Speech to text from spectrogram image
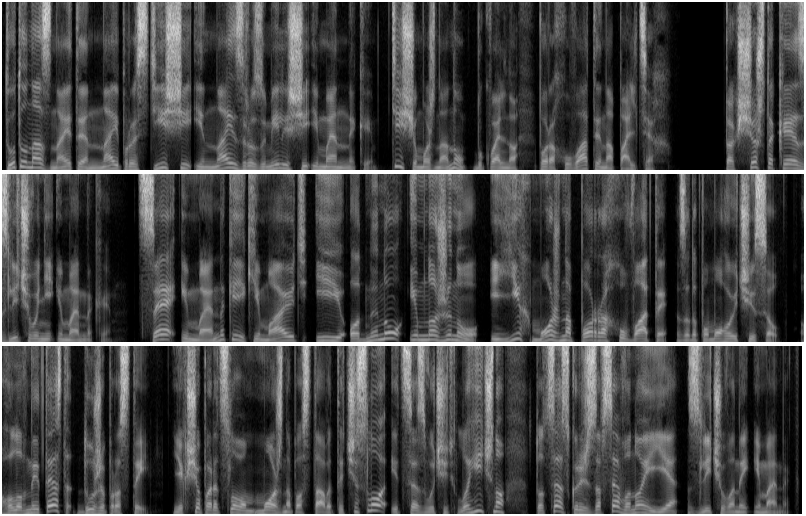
Тут у нас, знаєте, найпростіші і найзрозуміліші іменники, ті, що можна ну, буквально порахувати на пальцях. Так що ж таке злічувані іменники? Це іменники, які мають і однину, і множину, і їх можна порахувати за допомогою чисел. Головний тест дуже простий. Якщо перед словом можна поставити число, і це звучить логічно, то це, скоріш за все, воно і є злічуваний іменник.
